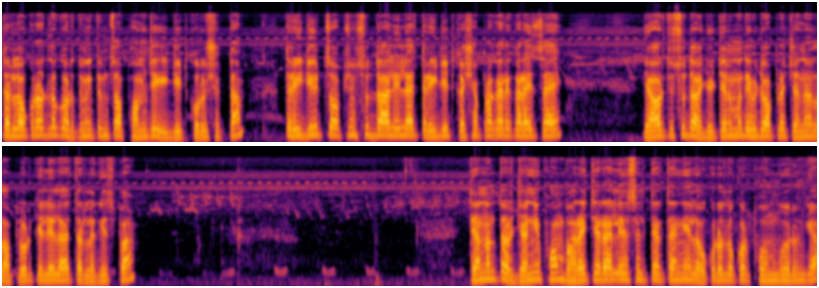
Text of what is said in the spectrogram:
तर लवकरात लवकर तुम्ही तुमचा फॉर्म जे एडिट करू शकता. तर एडिटचं ऑप्शनसुद्धा आलेलं आहे तर एडिट कशाप्रकारे करायचं आहे यावरतीसुद्धा डिटेलमध्ये व्हिडिओ आपल्या चॅनलला अपलोड केलेला आहे तर लगेच पहा. त्यानंतर ज्यांनी फॉर्म भरायचे राहिले असेल तर त्यांनी लवकरात लवकर फॉर्म भरून घ्या.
